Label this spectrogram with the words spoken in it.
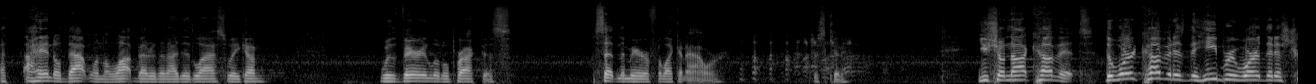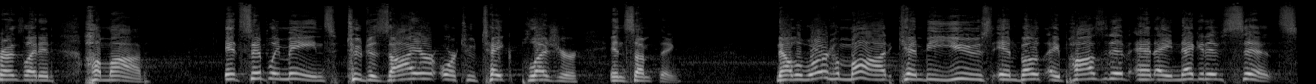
I, I handled that one a lot better than I did last week. I'm with very little practice. Sat in the mirror for like an hour. Just kidding. You shall not covet. The word covet is the Hebrew word that is translated hamad. It simply means to desire or to take pleasure in something. Now, the word hamad can be used in both a positive and a negative sense.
